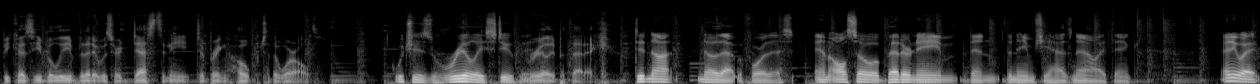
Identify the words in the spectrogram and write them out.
because he believed that it was her destiny to bring hope to the world. Which is really stupid. Really pathetic. Did not know that before this. And also a better name than the name she has now, I think. Anyway,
